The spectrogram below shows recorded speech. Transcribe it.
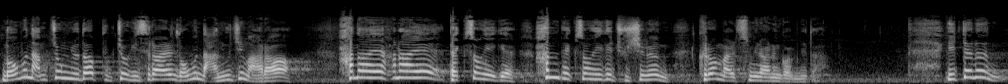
너무 남쪽 유다, 북쪽 이스라엘 너무 나누지 마라. 하나의 하나의 백성에게, 한 백성에게 주시는 그런 말씀이라는 겁니다. 이때는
